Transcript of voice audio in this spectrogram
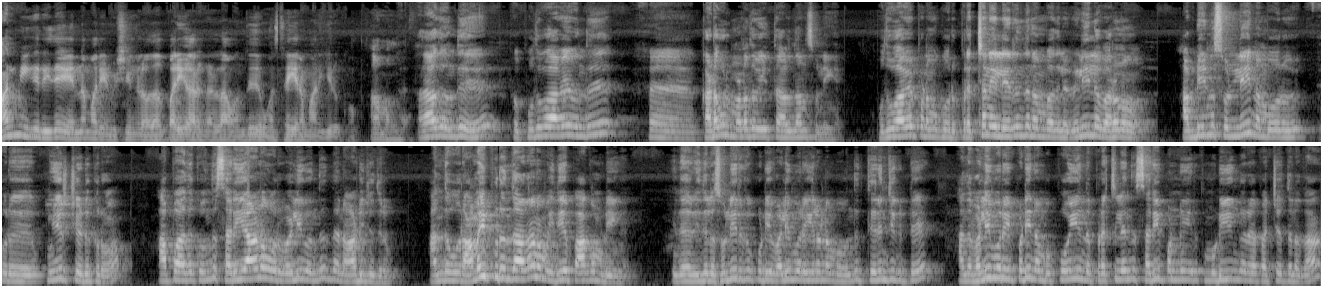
ஆன்மீக ரீதியாக என்ன மாதிரியான விஷயங்கள் அதாவது பரிகாரங்கள்லாம் வந்து இவங்க செய்யற மாதிரி இருக்கும்? ஆமாங்க. அதாவது வந்து இப்போ பொதுவாகவே வந்து கடவுள் மனது வைத்தால் தான் சொன்னீங்க. பொதுவாகவே இப்போ நமக்கு ஒரு பிரச்சனையிலேருந்து நம்ம அதில் வெளியில் வரணும் அப்படின்னு சொல்லி நம்ம ஒரு ஒரு முயற்சி எடுக்கிறோம். அப்போ அதுக்கு வந்து சரியான ஒரு வழி வந்து இந்த நாடி ஜோதிடம். அந்த ஒரு அமைப்பு இருந்தால் தான் நம்ம இதையே பார்க்க முடியுங்க. இந்த இதில் சொல்லியிருக்கக்கூடிய வழிமுறைகளை நம்ம வந்து தெரிஞ்சுக்கிட்டு அந்த வழிமுறைப்படி நம்ம போய் இந்த பிரச்சனையிலேருந்து சரி பண்ணி இருக்க முடியுங்கிற பட்சத்தில் தான்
